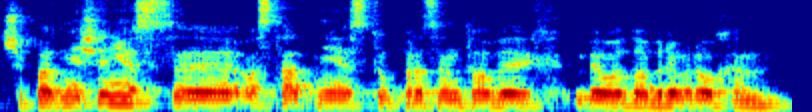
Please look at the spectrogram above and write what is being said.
Czy podniesienie z ostatnie stóp procentowych było dobrym ruchem?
